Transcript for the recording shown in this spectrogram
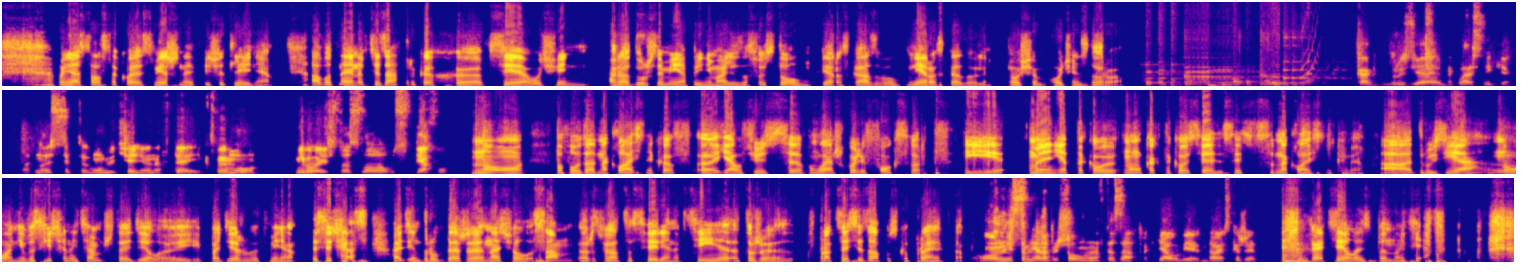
у меня осталось такое смешанное впечатление. А вот на NFT-завтраках э, все очень радушно меня принимали за свой стол, я рассказывал, мне рассказывали. В общем, очень здорово. Как друзья и одноклассники относятся к твоему увлечению NFT и к твоему, не побоюсь этого слова, успеху? Ну, по поводу одноклассников, я учусь в онлайн-школе Фоксфорд, и у меня нет таковой, ну, как таковой связи с, с одноклассниками. А друзья, ну, они восхищены тем, что я делаю, и поддерживают меня. И сейчас один друг даже начал сам развиваться в сфере NFT, тоже в процессе запуска проекта. Он, несомненно, пришел на автозавтрак, я уверен. Давай, скажи это. Хотелось бы, но нет.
